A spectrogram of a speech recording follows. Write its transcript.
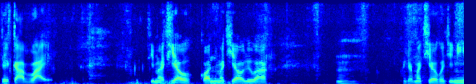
ได้กราบไหว้ที่มาเที่ยวก่อนจะมาเที่ยวหรือว่า อืมอยากมาเที่ยวก็จะมี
